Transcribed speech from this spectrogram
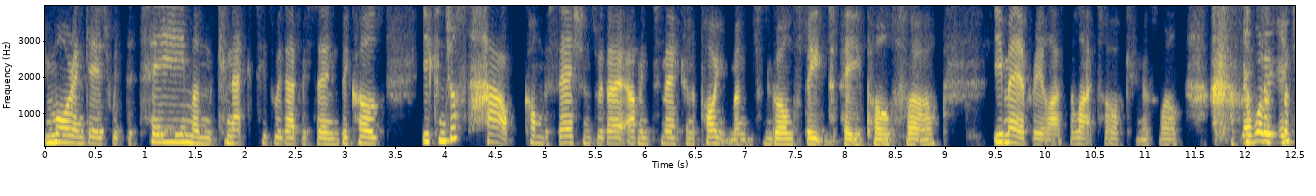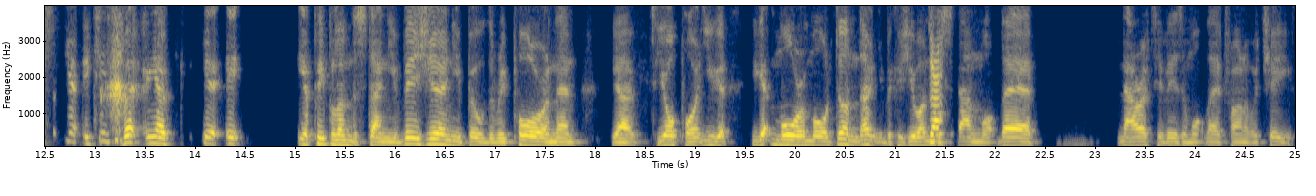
more engaged with the team and connected with everything because you can just have conversations without having to make an appointment and go and speak to people. So you may have realised I like talking as well. yeah, well, it, it's yeah, it is, but you know, yeah, it, yeah, people understand your vision, you build the rapport, and then you know, to your point, you get you get more and more done, don't you? Because you understand yes. what their narrative is and what they're trying to achieve.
